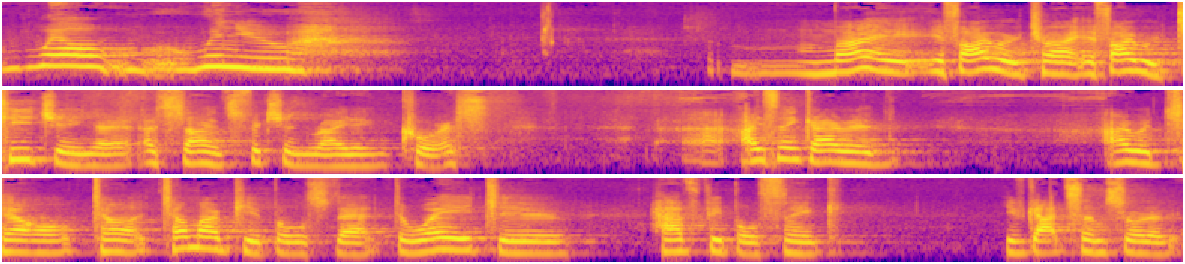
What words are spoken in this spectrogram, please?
Well, when you my if I were trying if I were teaching a, a science fiction writing course, Uh, I think I would I would tell tell tell my pupils that the way to have people think you've got some sort of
